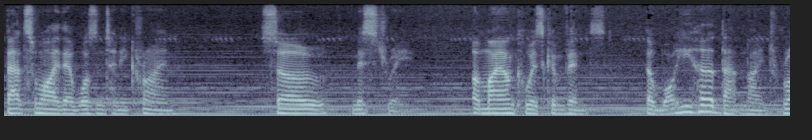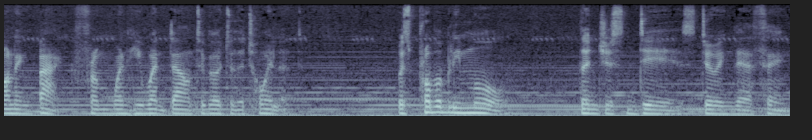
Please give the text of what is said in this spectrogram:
That's why there wasn't any crime. So, mystery. But my uncle is convinced that what he heard that night running back from when he went down to go to the toilet was probably more than just deers doing their thing.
